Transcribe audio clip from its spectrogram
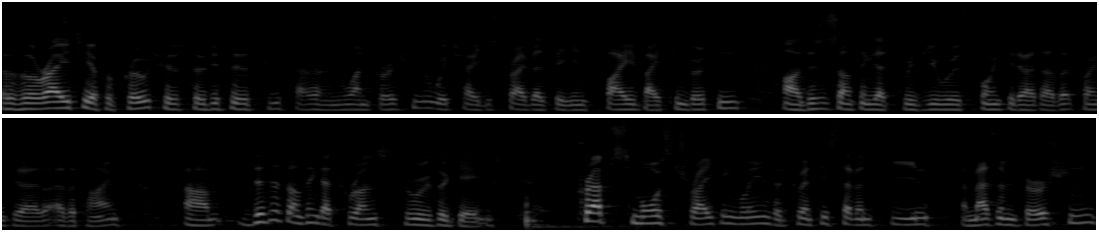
a variety of approaches. So this is a 2001 version, which I described as being inspired by Tim Burton. Uh, this is something that reviewers pointed out at pointed out at the time. Um, this is something that runs through the games. Perhaps more strikingly, the 2017 Mazm version,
